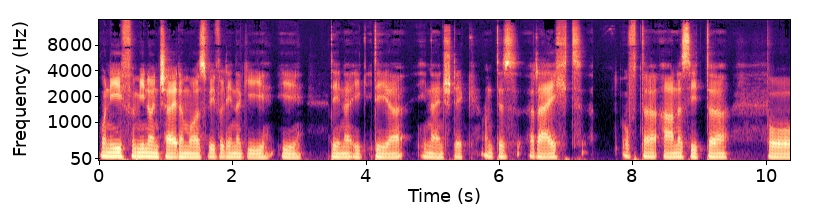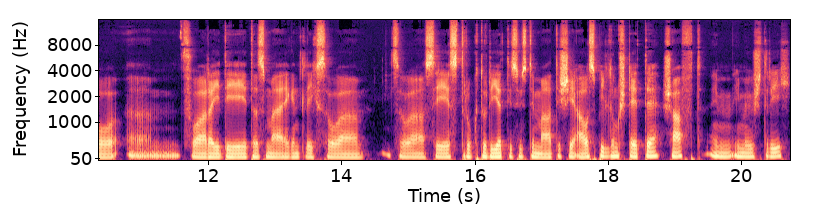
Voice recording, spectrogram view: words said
wo ich für mich noch entscheiden muss, wie viel Energie ich in eine Idee hineinstecke. Und das reicht auf der einen Seite von, ähm, vor einer Idee, dass man eigentlich so eine so sehr strukturierte, systematische Ausbildungsstätte schafft im, im Österreich.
